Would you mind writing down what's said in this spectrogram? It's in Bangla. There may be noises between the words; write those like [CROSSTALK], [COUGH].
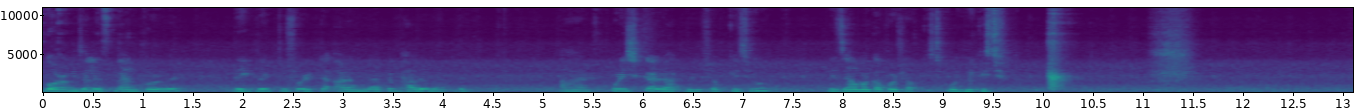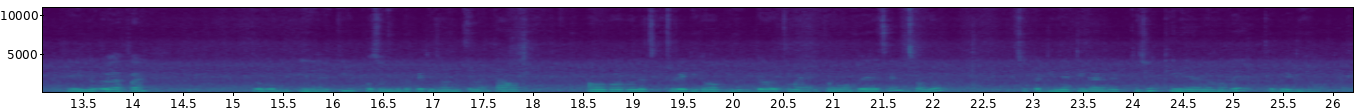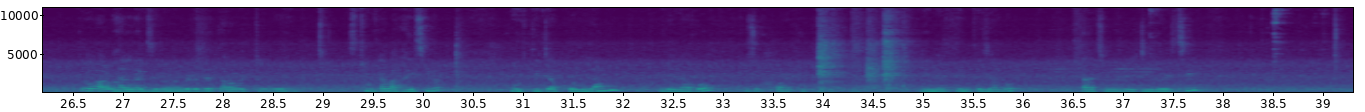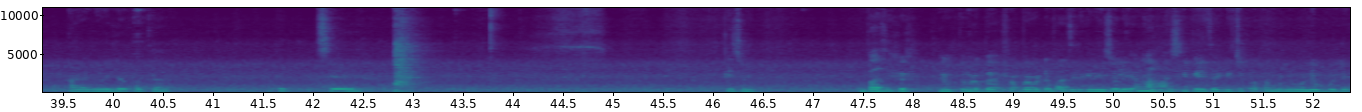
গরম জলে স্নান করবে, দেখবে একটু শরীরটা আরাম লাগবে, ভালো লাগবে। আর পরিষ্কার রাখবেন সব কিছু জামা কাপড় সব কিছু অন্য কিছু। এই হলো ব্যাপার। তো এই আর কি, প্রচণ্ড পেটে যন্ত্রণা, তাও আমার বাবা বলেছে একটু রেডি হওয়া মুখটাও তোমার একদম অফ হয়েছে চলো। কিছুটা ডিনার টিনার কিছু কিনে আনা হবে, তো রেডি হও। তো আর ভালো লাগছিল না বেরোতে, তাও একটু স্টুলটা বাঁধাই ছিল কুর্তিটা পরলাম, বেরাবো, কিছু খাওয়ার কিনতে ডিনার কিনতে যাব, তার জন্য রেডি হয়েছি। আর রইল কথা হচ্ছে কিছু। বাজে [LAUGHS] তোমরা সব ব্যাপারটা বাজে দিকে নিয়ে চলে যাও, না হাসি পেয়ে যায়, কিছু কথা মনে মনে বলে।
